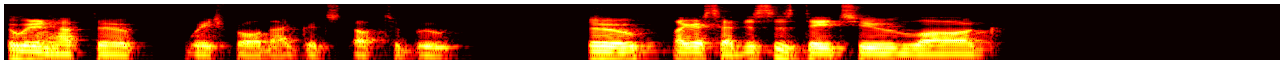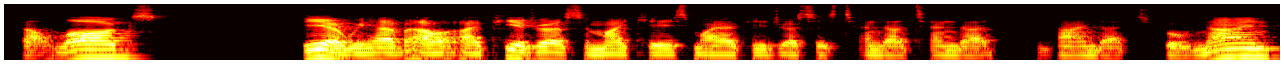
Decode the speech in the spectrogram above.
So we didn't have to wait for all that good stuff to boot. So like I said, this is day two log about logs. Yeah, we have our IP address. In my case, my IP address is 10.10.9.209.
